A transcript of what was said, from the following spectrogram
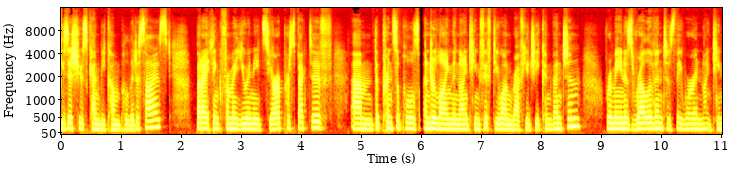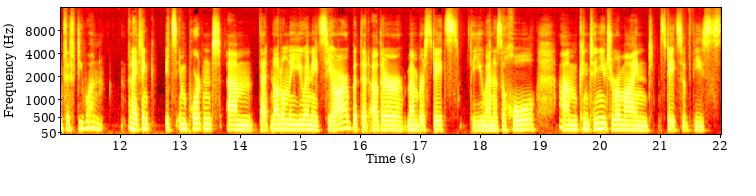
these issues can become politicized. But I think from a UNHCR perspective, um, the principles underlying the 1951 Refugee Convention remain as relevant as they were in 1951. And I think it's important um, that not only UNHCR, but that other member states, the UN as a whole, um, continue to remind states of these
